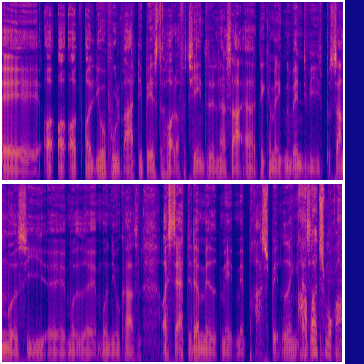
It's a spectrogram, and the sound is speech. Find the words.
Øh, og, og, og, Liverpool var det bedste hold og fortjente den her sejr. Det kan man ikke nødvendigvis på samme måde sige øh, mod, øh, mod Newcastle. Og især det der med, med, med presspillet. Ikke? Arbejdsmoral.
